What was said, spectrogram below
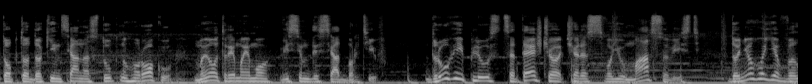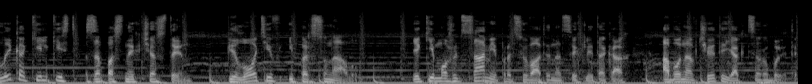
Тобто до кінця наступного року ми отримаємо 80 бортів. Другий плюс це те, що через свою масовість до нього є велика кількість запасних частин, пілотів і персоналу, які можуть самі працювати на цих літаках або навчити, як це робити.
